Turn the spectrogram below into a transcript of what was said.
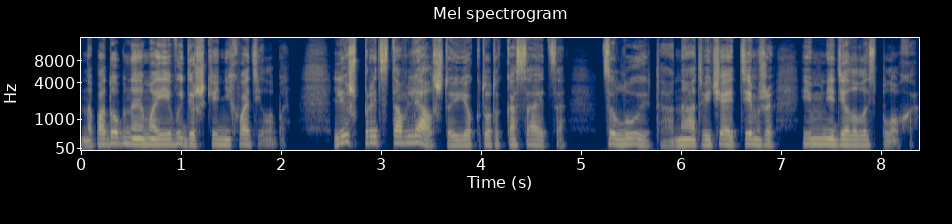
На подобное моей выдержки не хватило бы. Лишь представлял, что ее кто-то касается, целует, а она отвечает тем же, и мне делалось плохо.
